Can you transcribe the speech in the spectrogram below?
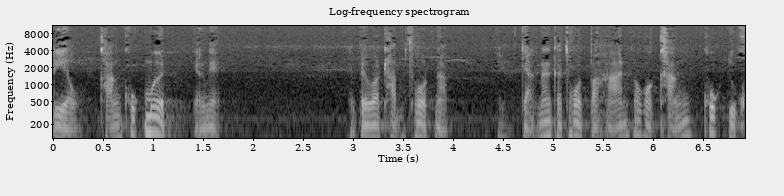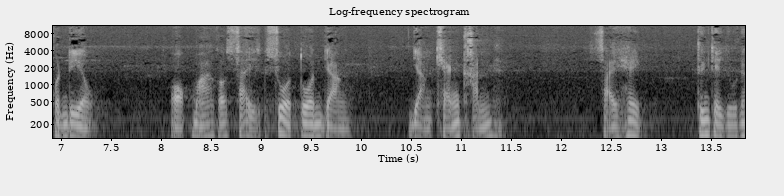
เดียว ขังคุกมืดอย่างเนี้ยแปลว่าทำโทษหนัก จากนั้นก็โทษประหารเขาก็ขังคุกอยู่คนเดียว ออกมาเขาใส่ส่วตัวอย่าง อย่างแข็งขัน ใส่ให้ถึงจะอยู่ใน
